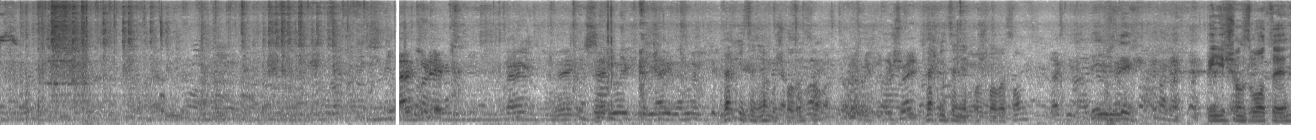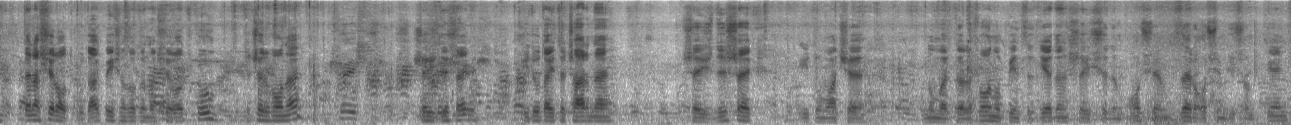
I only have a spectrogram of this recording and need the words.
W jakiej cenie pocztowe są? W jakiej cenie pocztowe są? 50 zł. Te na środku, tak? 50 zł na środku. Te czerwone? 6 dyszek. I tutaj te czarne 6 dyszek. I tu macie numer telefonu 501 678 085.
